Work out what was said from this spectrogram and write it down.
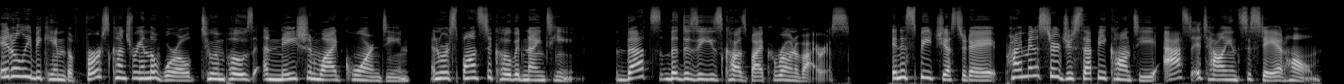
Italy became the first country in the world to impose a nationwide quarantine in response to COVID 19. That's the disease caused by coronavirus. In a speech yesterday, Prime Minister Giuseppe Conte asked Italians to stay at home.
